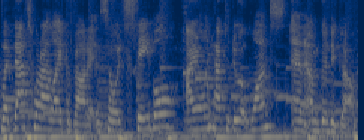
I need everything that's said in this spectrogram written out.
but that's what I like about it. And so it's stable. I only have to do it once, and I'm good to go.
